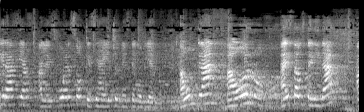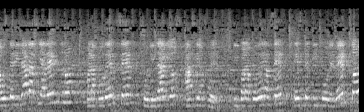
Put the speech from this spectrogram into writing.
Gracias al esfuerzo que se ha hecho en este gobierno, a un gran ahorro, a esta austeridad, austeridad hacia adentro para poder ser solidarios hacia afuera y para poder hacer este tipo de eventos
